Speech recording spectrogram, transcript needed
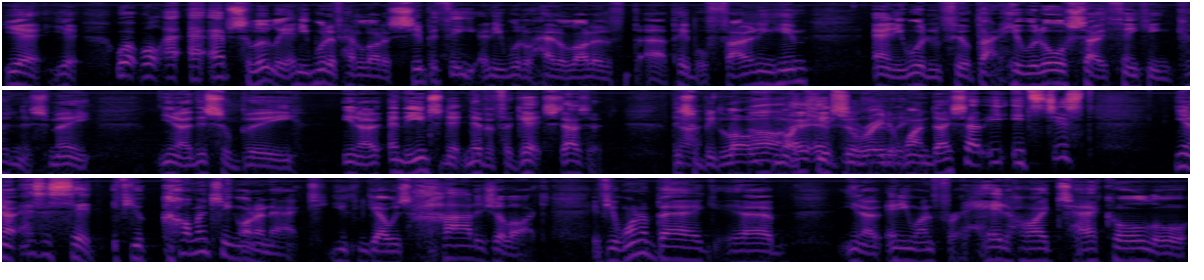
Yeah, yeah. Well, well, a- a- absolutely, and he would have had a lot of sympathy, and he would have had a lot of uh, people phoning him, and he wouldn't feel. But he would also thinking, "Goodness me, you know, this will be." you know, and the internet never forgets, does it? This no. will be logged. Oh, My kids absolutely. will read it one day. So it, it's just, you know, as I said, if you're commenting on an act, you can go as hard as you like. If you want to bag, uh, you know, anyone for a head high tackle or,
